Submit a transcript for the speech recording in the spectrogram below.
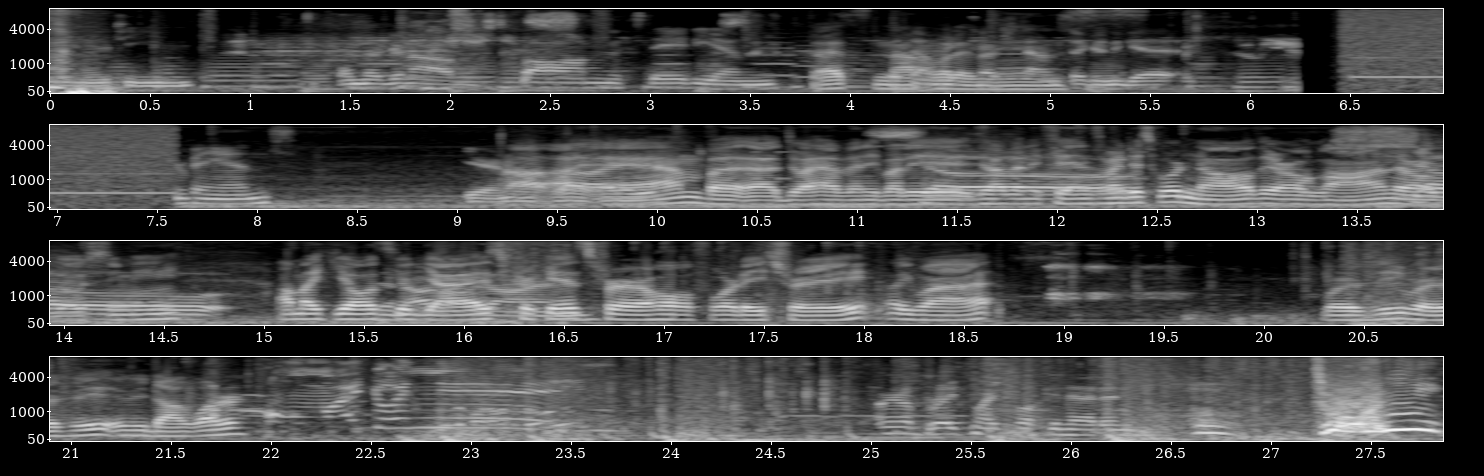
on their team. And they're gonna bomb the stadium. that's That's not what many it touchdowns means they're gonna get. Fans. You're Uh, not I am, but uh, do I have anybody? do I have any fans in my Discord? No, they're all gone. They're all ghosting me. I'm like, yo, what's They're good, guys? gone. Crickets for a whole four days straight. Like what? Where is he? Where is he? Is he dog water? Oh my goodness! I'm gonna break my fucking head and 20!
